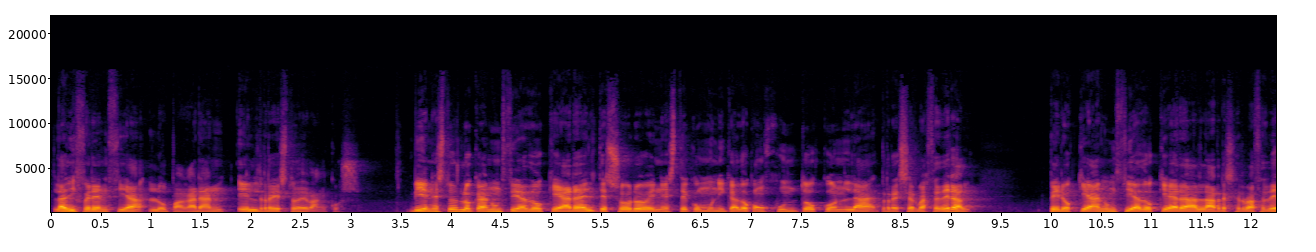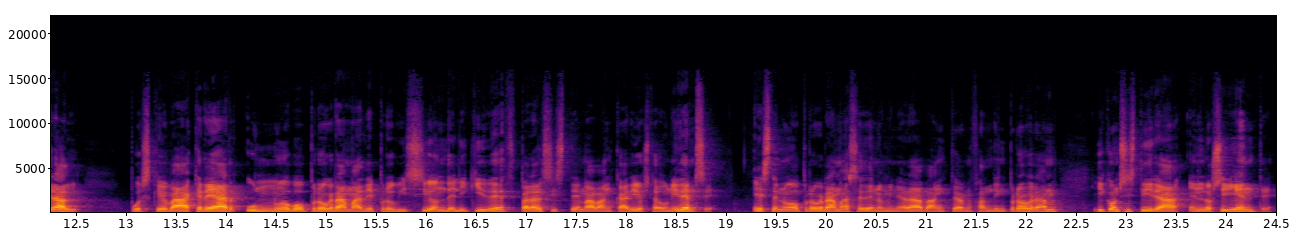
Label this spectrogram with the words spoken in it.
la diferencia lo pagarán el resto de bancos. Bien, esto es lo que ha anunciado que hará el Tesoro en este comunicado conjunto con la Reserva Federal. ¿Pero qué ha anunciado que hará la Reserva Federal? Pues que va a crear un nuevo programa de provisión de liquidez para el sistema bancario estadounidense. Este nuevo programa se denominará Bank Term Funding Program y consistirá en lo siguiente.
